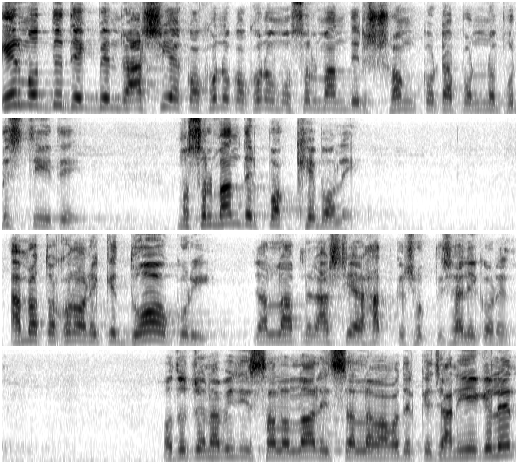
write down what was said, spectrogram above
এর মধ্যে দেখবেন রাশিয়া কখনো কখনো মুসলমানদের সংকটাপন্ন পরিস্থিতিতে মুসলমানদের পক্ষে বলে। আমরা তখন অনেকে দোয়াও করি যে আল্লাহ আপনি রাশিয়ার হাতকে শক্তিশালী করেন। অথচ নাবিজি সাল্লাহ আলি সাল্লাম আমাদেরকে জানিয়ে গেলেন,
